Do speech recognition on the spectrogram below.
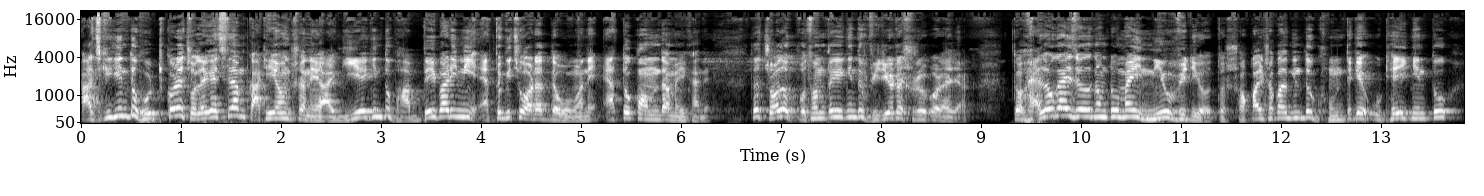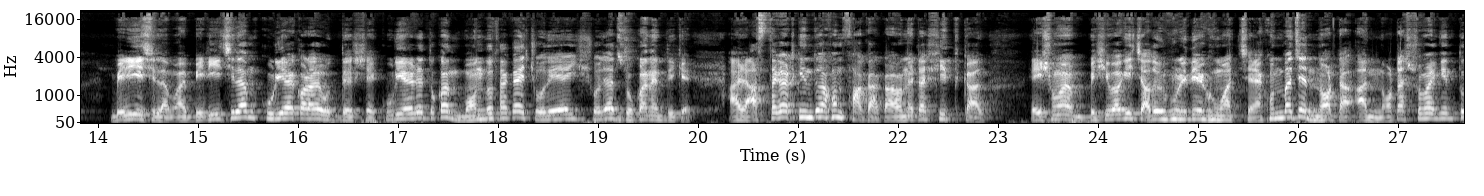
আজকে কিন্তু হুট করে চলে গেছিলাম কাঠি অংশনে, আর গিয়ে কিন্তু ভাবতেই পারিনি এত কিছু অর্ডার দেবো মানে এত কম দাম এখানে। তো চলো, প্রথম থেকে কিন্তু ভিডিওটা শুরু করা যাক। তো hello guys welcome to my new video তো সকাল সকাল কিন্তু ঘুম থেকে উঠেই কিন্তু বেরিয়েছিলাম, আর বেরিয়েছিলাম কুরিয়ার করার উদ্দেশ্যে। কুরিয়ারের দোকান বন্ধ থাকায় চলে যাই সোজা দোকানের দিকে। আর রাস্তাঘাট কিন্তু এখন ফাঁকা, কারণ এটা শীতকাল। এই সময় বেশিরভাগই চাদর মুড়ি দিয়ে ঘুমাচ্ছে। এখন বাজে নটা, আর নটার সময় কিন্তু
